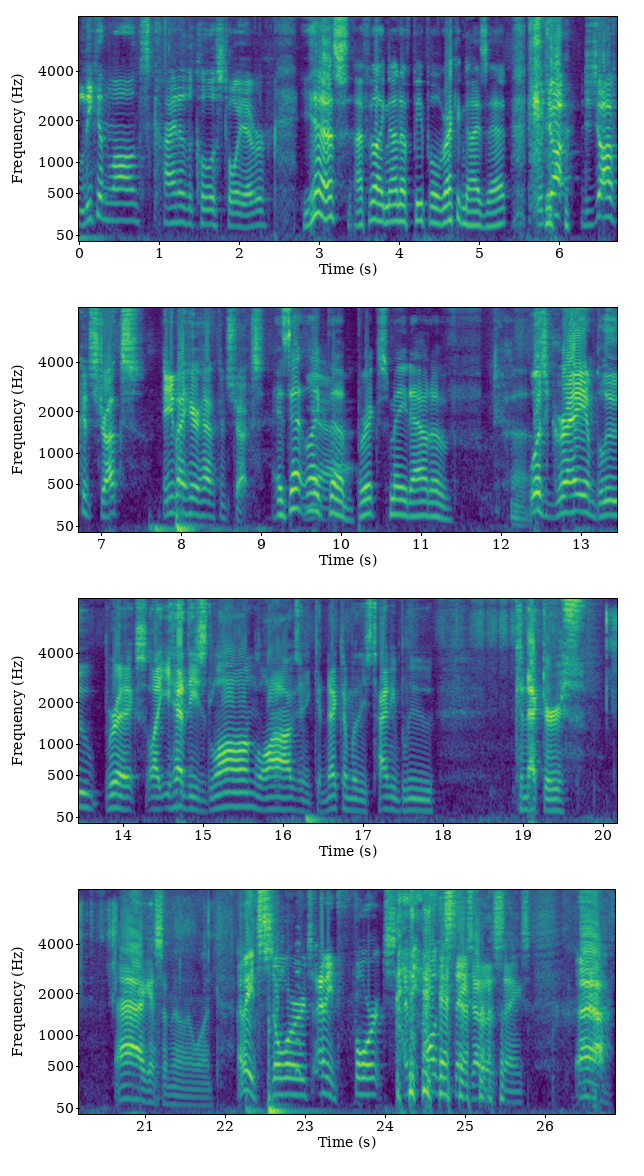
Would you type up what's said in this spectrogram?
Lincoln Logs kind of the coolest toy ever? Yes, I feel like not enough people recognize that. Would y'all, did y'all have Construx? Anybody here have Construx? Is that like Yeah. the bricks made out of Well, it's gray and blue bricks. Like you had these long logs, and you connect them with these tiny blue connectors. Ah, I guess I'm the only one. I made swords. I made forts. I made all these things out of those things. Ah,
